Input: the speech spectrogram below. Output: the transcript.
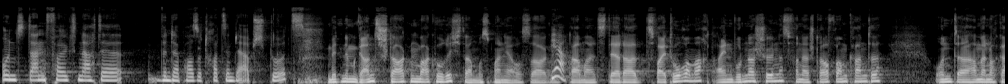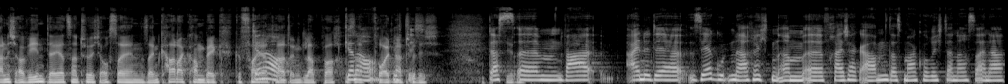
Und dann folgte nach der Winterpause trotzdem der Absturz. Mit einem ganz starken Marco Richter, muss man ja auch sagen. Ja. Damals, der da zwei Tore macht, ein wunderschönes von der Strafraumkante. Und da haben wir noch gar nicht erwähnt, der jetzt natürlich auch sein, sein Kader-Comeback gefeiert Genau. hat in Gladbach. Das Genau, freut richtig. natürlich. Das ähm, war eine der sehr guten Nachrichten am äh, Freitagabend, dass Marco Richter nach seiner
